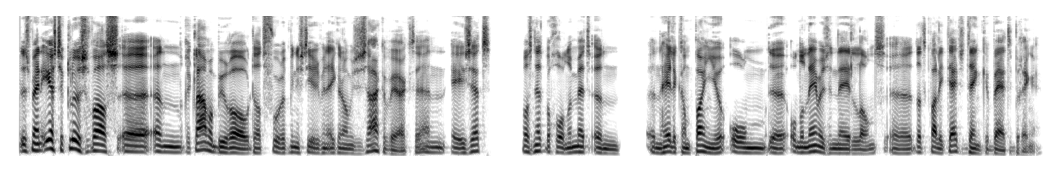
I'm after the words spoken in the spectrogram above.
Dus mijn eerste klus was eh, een reclamebureau dat voor het ministerie van Economische Zaken werkte. En EZ was net begonnen met een, een hele campagne om de ondernemers in Nederland dat kwaliteitsdenken bij te brengen.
